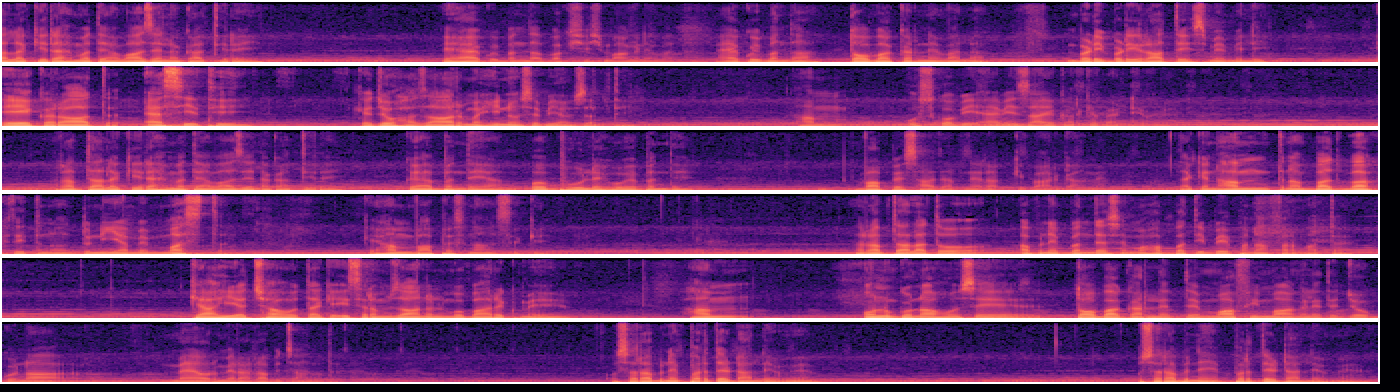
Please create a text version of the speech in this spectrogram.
تعالیٰ کی رحمتیں آوازیں لگاتی رہی۔ کہ ہے کوئی بندہ بخشش مانگنے والا، ہے کوئی بندہ توبہ کرنے والا۔ بڑی بڑی راتیں اس میں ملی۔ ایک رات ایسی تھی کہ جو ہزار مہینوں سے بھی افضل تھی۔ ہم اس کو بھی ایویں ضائع کر کے بیٹھے ہوئے رب تعالیٰ کی رحمتیں آوازیں لگاتی رہی کہ اب بندے اب وہ بھولے ہوئے بندے، واپس آ جا اپنے رب کی بارگاہ میں۔ لیکن ہم اتنا بد وقت اتنا دنیا میں مست کہ ہم واپس نہ آ سکے رب تعالیٰ تو اپنے بندے سے محبت ہی بے پناہ فرماتا ہے۔ کیا ہی اچھا ہوتا کہ اس رمضان المبارک میں ہم ان گناہوں سے توبہ کر لیتے، معافی مانگ لیتے جو گناہ میں اور میرا رب جانتا ہے۔ اس رب نے پردے ڈالے ہوئے ہیں۔ اس رب نے پردے ڈالے ہوئے ہیں۔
